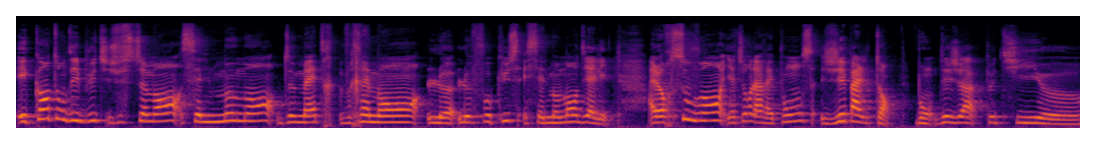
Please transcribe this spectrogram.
Et quand on débute, justement, c'est le moment de mettre vraiment le, focus et c'est le moment d'y aller. Alors souvent, il y a toujours la réponse, j'ai pas le temps. Bon, déjà, petit euh,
